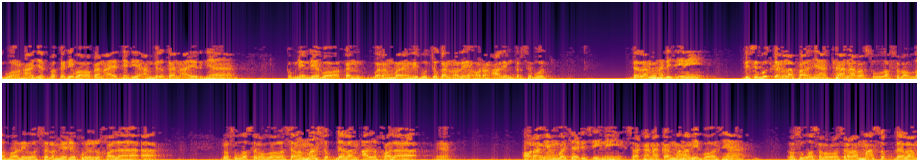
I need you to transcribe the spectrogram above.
buang hajat maka dibawakan airnya dia ambilkan airnya kemudian dia bawakan barang-barang yang dibutuhkan oleh orang alim tersebut. Dalam hadis ini disebutkan lafalnya karena Rasulullah sallallahu alaihi wasallam yadkhulul khala'a. Rasulullah sallallahu alaihi wasallam masuk dalam al-khala ya. Orang yang baca di sini seakan-akan memahami bahwasanya Rasulullah sallallahu alaihi wasallam masuk dalam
